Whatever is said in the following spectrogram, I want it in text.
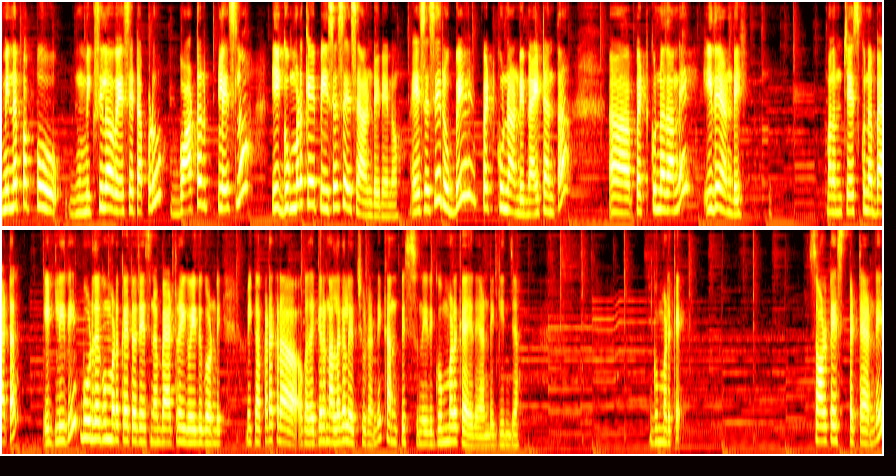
మినపప్పు మిక్సీలో వేసేటప్పుడు వాటర్ ప్లేస్లో ఈ గుమ్మడికాయ పీసెస్ వేసా అండి నేను. వేసేసి రుబ్బి పెట్టుకున్నా అండి నైట్ అంతా. పెట్టుకున్న దాన్ని ఇదే అండి. మనం చేసుకున్న బ్యాటర్ ఇడ్లీది బూడిద గుమ్మడికాయతో చేసిన బ్యాటర్ ఇగో ఇదిగోండి. మీకు అక్కడక్కడ ఒక దగ్గర నల్లగలేదు చూడండి కనిపిస్తుంది. ఇది గుమ్మడికాయ ఇదే అండి గింజ. గుమ్మడికాయ. సాల్ట్ వేసి పెట్టండి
